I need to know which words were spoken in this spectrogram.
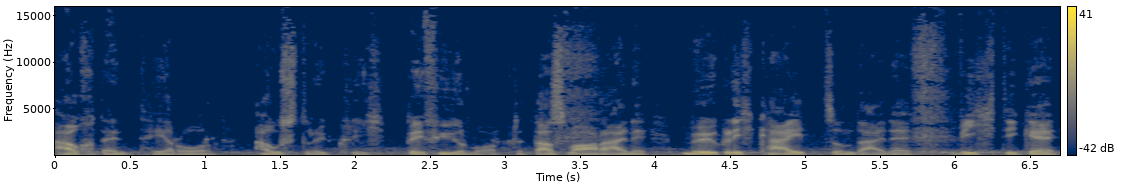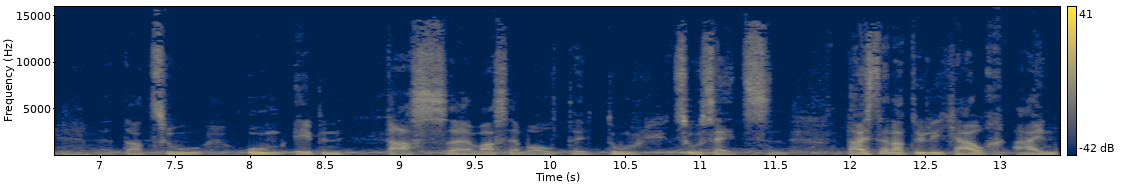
auch den Terror ausdrücklich befürwortet. Das war eine Möglichkeit und eine wichtige äh, dazu, um eben das, äh, was er wollte, durchzusetzen. Da ist er natürlich auch ein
